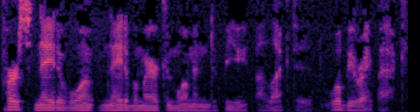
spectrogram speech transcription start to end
first Native Native American woman to be elected. We'll be right back.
